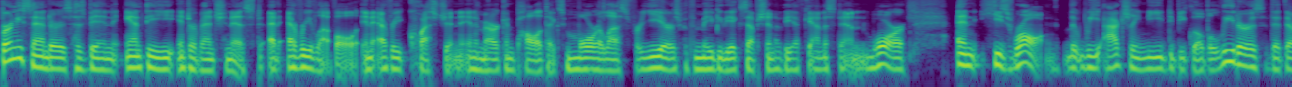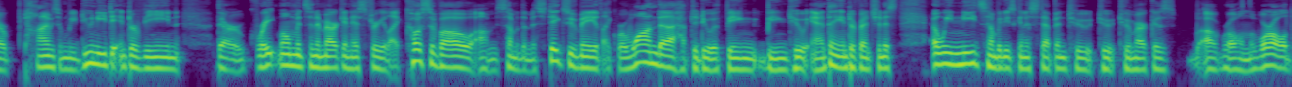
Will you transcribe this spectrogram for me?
Bernie Sanders has been anti interventionist at every level in every question in American politics, more or less for years, with maybe the exception of the Afghanistan war. And he's wrong that we actually need to be global leaders, that there are times when we do need to intervene. There are great moments in American history, like Kosovo. Um, some of the mistakes we've made, like Rwanda, have to do with being being too anti-interventionist, and we need somebody who's going to step into to, to America's uh, role in the world.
